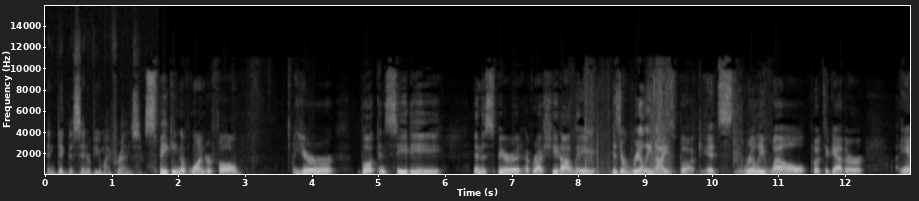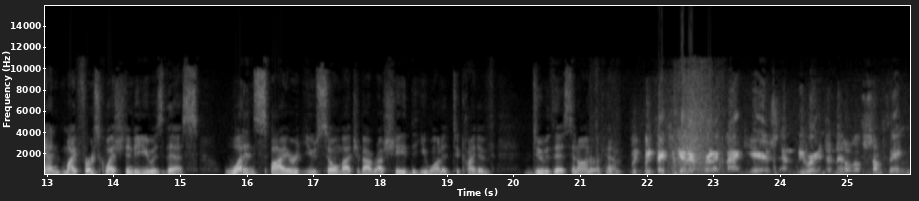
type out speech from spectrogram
and dig this interview, my friends. Speaking of wonderful, your book and CD in the Spirit of Rashied Ali is a really nice book. It's really well put together. And my first question to you is this What inspired you so much about Rashied that you wanted to kind of do this in honor of him? We, we played together for like nine years, and we were in the middle of something.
